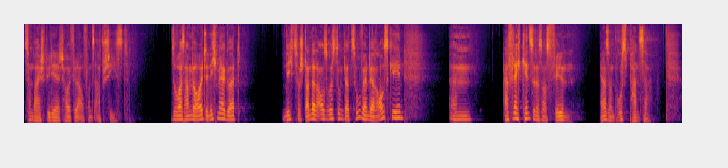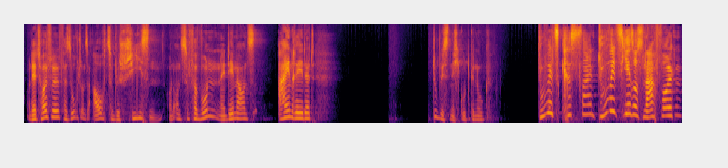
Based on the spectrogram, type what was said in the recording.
zum Beispiel, die der Teufel auf uns abschießt. Sowas haben wir heute nicht mehr, gehört nicht zur Standardausrüstung dazu, wenn wir rausgehen. Ähm, aber vielleicht kennst du das aus Filmen, ja, so ein Brustpanzer. Und der Teufel versucht uns auch zu beschießen und uns zu verwunden, indem er uns einredet, du bist nicht gut genug. Du willst Christ sein? Du willst Jesus nachfolgen?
